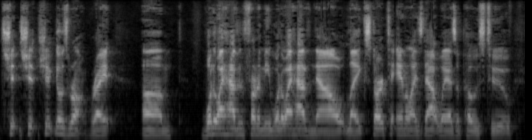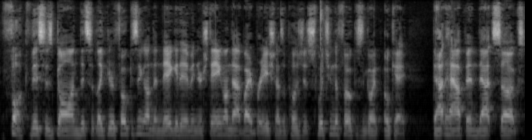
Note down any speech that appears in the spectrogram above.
shit, shit, shit goes wrong, right? Um, what do I have in front of me? What do I have now? Like, start to analyze that way as opposed to, fuck, this is gone. This is like you're focusing on the negative and you're staying on that vibration as opposed to just switching the focus and going, okay, that happened. That sucks.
